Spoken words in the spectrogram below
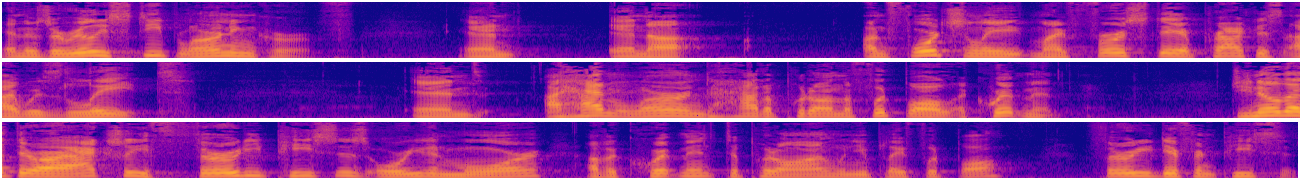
and there's a really steep learning curve, and and uh, unfortunately, my first day of practice, I was late, and I hadn't learned how to put on the football equipment. Do you know that there are actually 30 pieces or even more of equipment to put on when you play football? 30 different pieces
